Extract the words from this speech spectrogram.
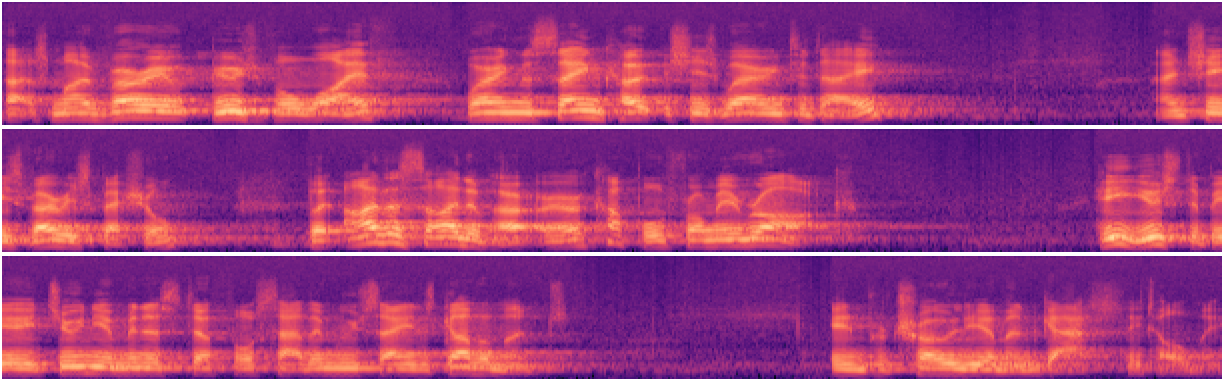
That's my very beautiful wife wearing the same coat that she's wearing today. And she's very special. But either side of her are a couple from Iraq. He used to be a junior minister for Saddam Hussein's government in petroleum and gas, he told me.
